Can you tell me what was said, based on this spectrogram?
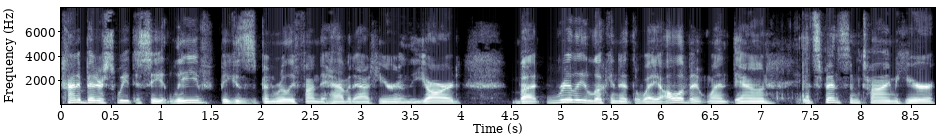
kind of bittersweet to see it leave because it's been really fun to have it out here in the yard. But really looking at the way all of it went down, it spent some time here.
